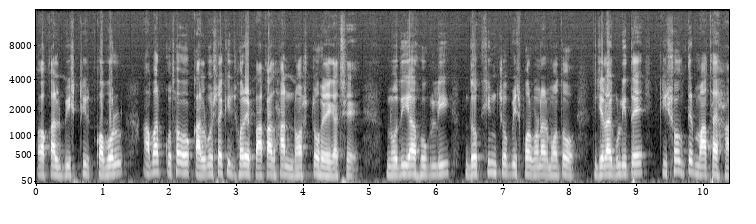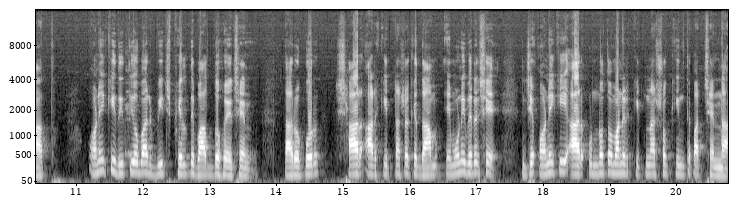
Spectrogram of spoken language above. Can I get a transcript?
অকাল বৃষ্টির কবল, আবার কোথাও কালবৈশাখী ঝড়ে পাকা ধান নষ্ট হয়ে গেছে। নদিয়া, হুগলি, দক্ষিণ চব্বিশ পরগনার মতো জেলাগুলিতে কৃষকদের মাথায় হাত। অনেকেই দ্বিতীয়বার বীজ ফেলতে বাধ্য হয়েছেন। তার ওপর সার আর কীটনাশকের দাম এমনই বেড়েছে যে অনেকেই আর উন্নত মানের কীটনাশক কিনতে পারছেন না।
